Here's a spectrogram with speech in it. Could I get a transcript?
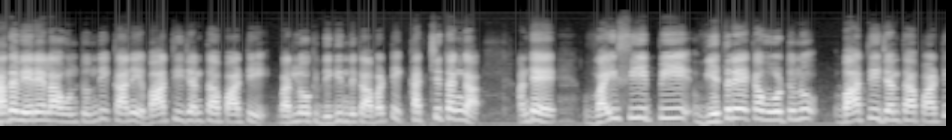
కథ వేరేలా ఉంటుంది. కానీ భారతీయ జనతా పార్టీ బరిలోకి దిగింది కాబట్టి ఖచ్చితంగా అంటే వైసీపీ వ్యతిరేక ఓటును భారతీయ జనతా పార్టీ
